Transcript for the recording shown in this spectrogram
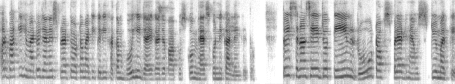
और बाकी हिमाटोजेनिक स्प्रेड तो ऑटोमेटिकली खत्म हो ही जाएगा जब आप उसको मैस को निकालेंगे तो। तो इस तरह से जो तीन रूट ऑफ़ स्प्रेड हैं उस ट्यूमर के,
